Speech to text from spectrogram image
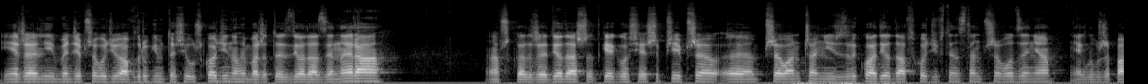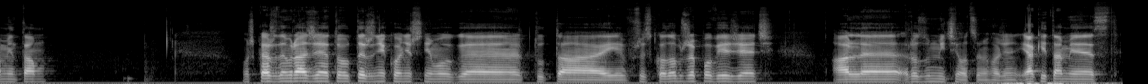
Jeżeli będzie przewodziła w drugim, to się uszkodzi, no chyba, że to jest dioda Zenera. Na przykład, że dioda Szydkiego się szybciej prze, e, przełącza niż zwykła dioda wchodzi w ten stan przewodzenia, jak dobrze pamiętam. Bo w każdym razie to też niekoniecznie mogę tutaj wszystko dobrze powiedzieć, ale rozumiecie o co mi chodzi. Jaki tam jest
